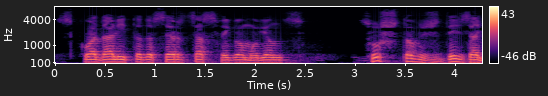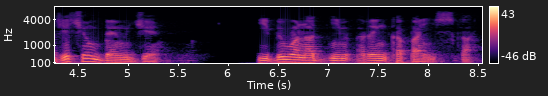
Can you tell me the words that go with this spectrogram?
składali to do serca swego, mówiąc, cóż to wżdy za dziecię będzie? I była nad nim ręka pańska.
